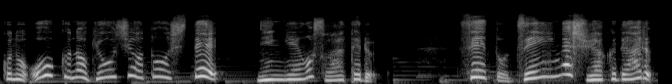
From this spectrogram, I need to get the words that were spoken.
この多くの行事を通して人間を育てる生徒全員が主役である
